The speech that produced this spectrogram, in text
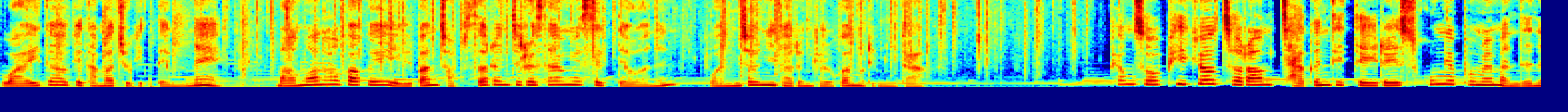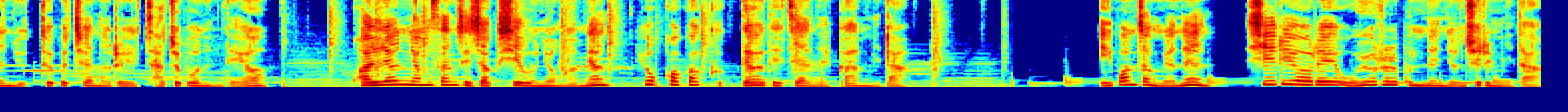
wide하게 담아주기 때문에 망원 화각의 일반 접사 렌즈를 사용했을 때와는 완전히 다른 결과물입니다. 평소 피규어처럼 작은 디테일의 수공예품을 만드는 유튜브 채널을 자주 보는데요. 관련 영상 제작 시 운영하면 효과가 극대화되지 않을까 합니다. 이번 장면은 시리얼에 우유를 붓는 연출입니다.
